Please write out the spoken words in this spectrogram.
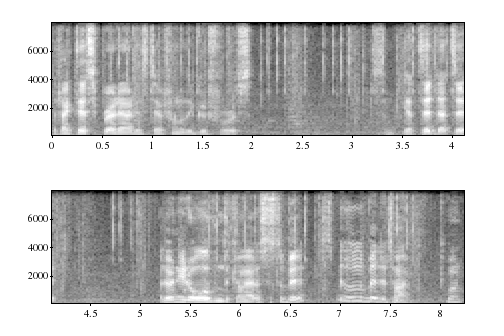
The fact they're spread out is definitely good for us. Some, that's it, that's it. I don't need all of them to come at us, just a bit. Just a little bit of time. Come on.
